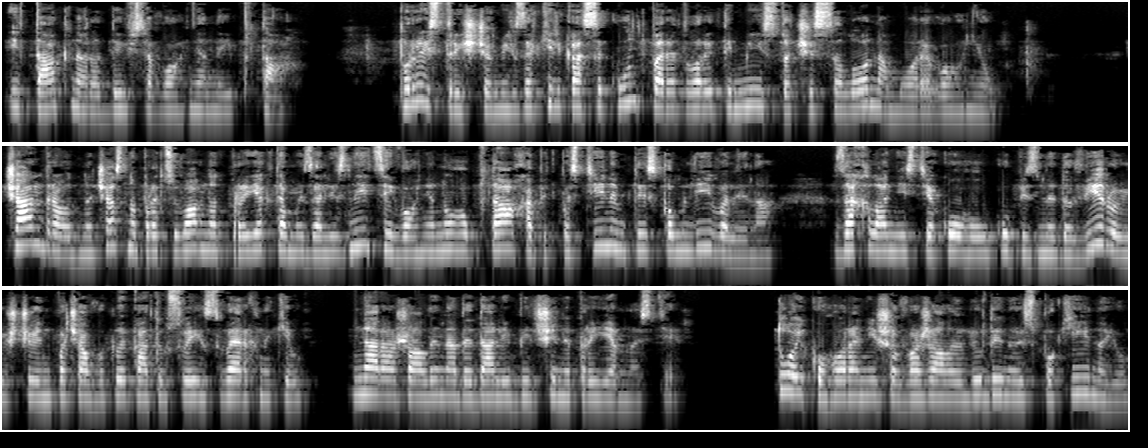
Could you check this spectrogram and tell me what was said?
І так народився вогняний птах. Пристрій, що міг за кілька секунд перетворити місто чи село на море вогню. Чандра одночасно працював над проєктами залізниці й вогняного птаха під постійним тиском Лівеліна, захланність якого укупі з недовірою, що він почав викликати у своїх зверхників, наражали на дедалі більші неприємності. Той, кого раніше вважали людиною спокійною,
